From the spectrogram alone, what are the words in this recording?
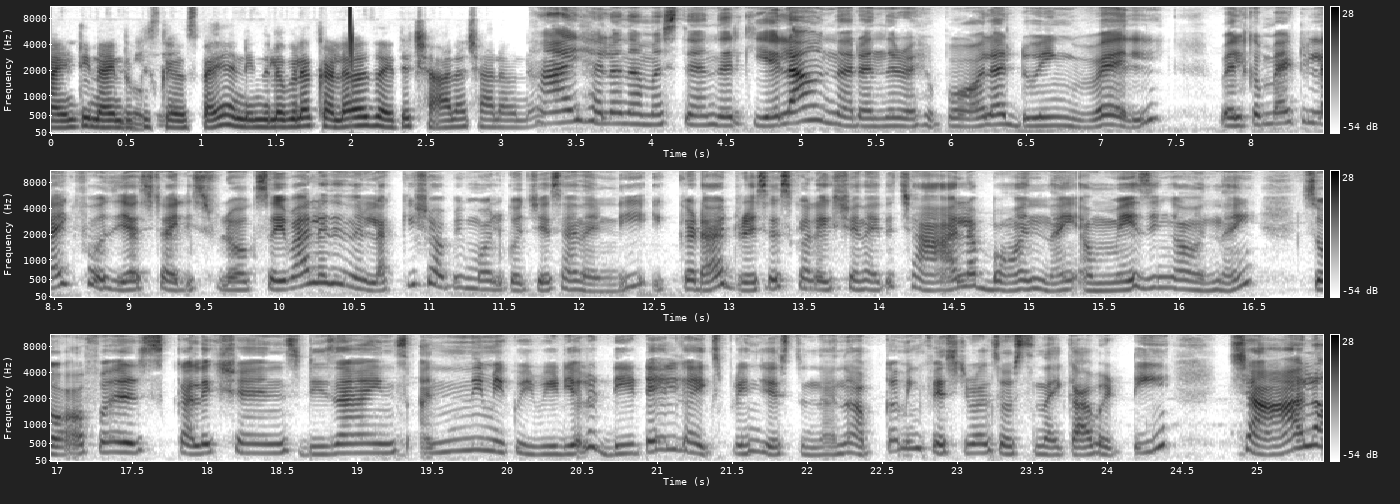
నైన్టీ నైన్ రూపీస్కి వస్తాయి. అండ్ ఇందులో కూడా కలర్స్ అయితే చాలా చాలా ఉన్నాయి. హాయ్ హలో నమస్తే అందరికి. ఎలా ఉన్నారు అందరూ? All are doing well welcome back to like Fozia stylish vlog so ఇవాళ అయితే నేను లక్కీ షాపింగ్ మాల్కి వచ్చేసానండి. ఇక్కడ డ్రెస్సెస్ కలెక్షన్ అయితే చాలా బాగున్నాయి అమేజింగ్గా ఉన్నాయి. సో ఆఫర్స్ కలెక్షన్స్ డిజైన్స్ అన్నీ మీకు ఈ వీడియోలో డీటెయిల్గా ఎక్స్ప్లెయిన్ చేస్తున్నాను. అప్కమింగ్ ఫెస్టివల్స్ వస్తున్నాయి కాబట్టి చాలా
